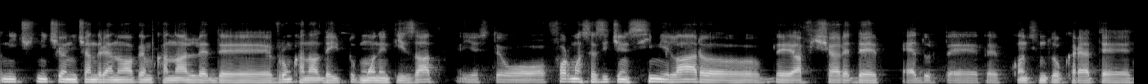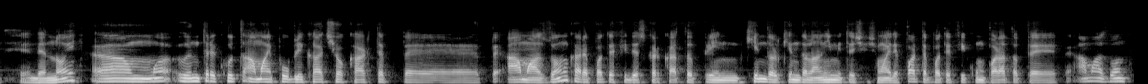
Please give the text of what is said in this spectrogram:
nici, nici eu, nici Andreea nu avem canale de vreun canal de YouTube monetizat. Este o formă, să zicem, similară de afișare de ad-uri pe, pe conținutul creat de, de, de noi. Um, în trecut am mai publicat și o carte pe, pe Amazon care poate fi descărcată prin Kindle, Kindle Unlimited și așa mai departe, poate fi cumpărată pe, pe Amazon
